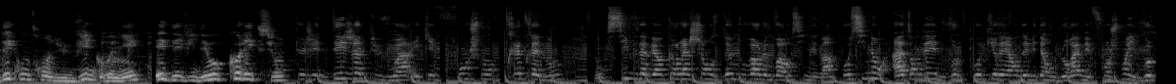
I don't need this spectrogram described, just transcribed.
des comptes rendus vide-grenier et des vidéos collection. Que j'ai déjà pu voir et qui est franchement très très bon. Donc si vous avez encore la chance de pouvoir le voir au cinéma, ou sinon attendez de vous le procurer en DVD en Blu-ray, mais franchement il vaut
